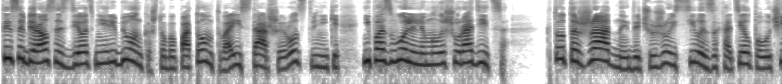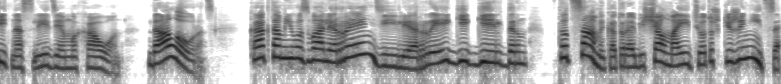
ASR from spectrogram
ты собирался сделать мне ребенка, чтобы потом твои старшие родственники не позволили малышу родиться. Кто-то жадный до чужой силы захотел получить наследие Махаон. Да, Лоуренс? Как там его звали, Рэнди или Рейги Гельдерн? Тот самый, который обещал моей тетушке жениться,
